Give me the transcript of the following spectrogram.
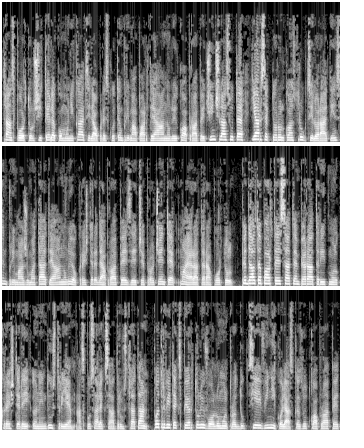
Transportul și telecom telecomunicațiile au crescut în prima parte a anului cu aproape 5%, iar sectorul construcțiilor a atins în prima jumătate a anului o creștere de aproape 10%, mai arată raportul. Pe de altă parte, s-a temperat ritmul creșterii în industrie, a spus Alexandru Stratan. Potrivit expertului, volumul producției vinicole a scăzut cu aproape 30%.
